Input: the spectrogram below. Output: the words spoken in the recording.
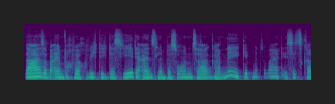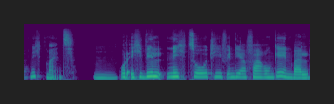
da ist aber einfach auch wichtig, dass jede einzelne Person sagen kann, nee, geht mir zu weit, ist jetzt gerade nicht meins. Mhm. Oder ich will nicht so tief in die Erfahrung gehen, weil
